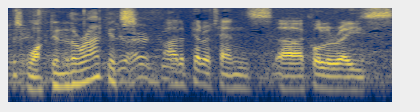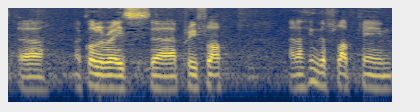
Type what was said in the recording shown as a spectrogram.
just walked into the Rockets. I had a pair of tens. Uh, I called a raise. Uh, I called a raise uh, pre-flop, and I think the flop came.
